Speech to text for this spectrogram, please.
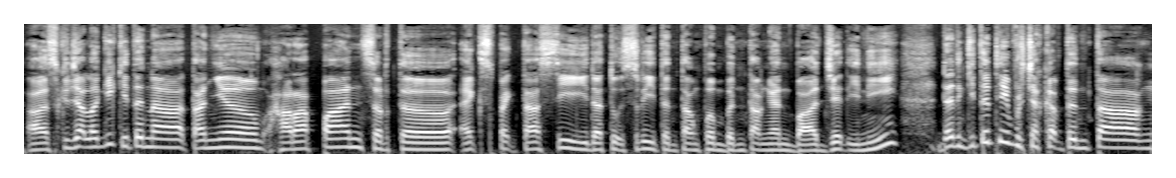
uh, sekejap lagi kita nak tanya harapan serta ekspektasi Datuk Seri tentang pembentangan bajet ini dan kita ni bercakap tentang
